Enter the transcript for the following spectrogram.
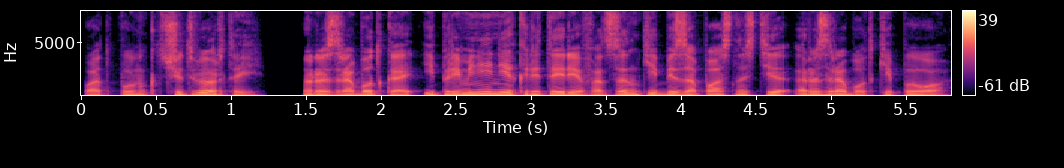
Подпункт 4. Разработка и применение критериев оценки безопасности разработки ПО.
